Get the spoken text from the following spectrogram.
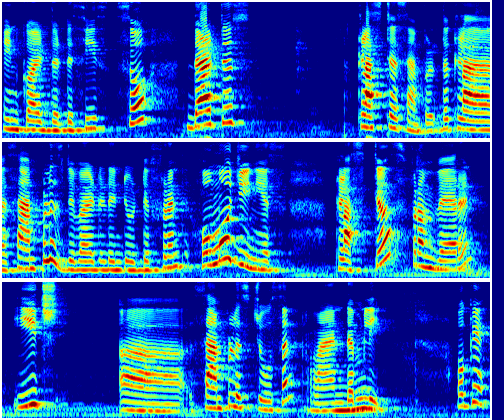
incurred the disease. So that is cluster sample. The sample is divided into different homogeneous clusters from wherein each uh, sample is chosen randomly. Okay,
